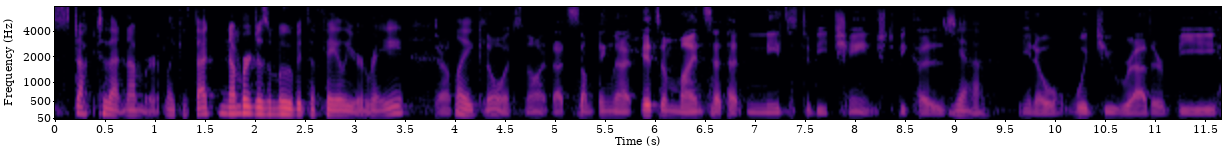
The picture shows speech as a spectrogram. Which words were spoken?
stuck to that number. Like, if that number doesn't move, it's a failure, right? Yeah. Like, no, it's not. That's something that it's a mindset that needs to be changed because yeah, you know, would you rather be,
